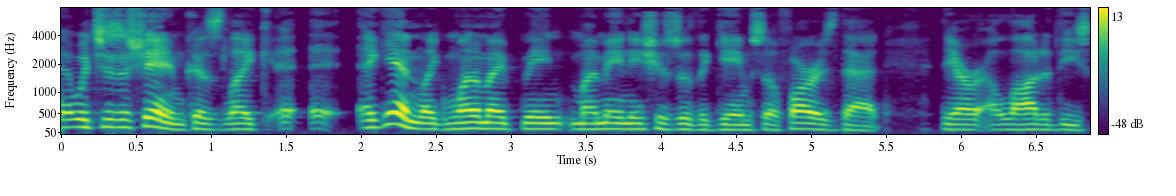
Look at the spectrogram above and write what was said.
Uh, which is a shame because, like, again, like one of my main my main issues with the game so far is that there are a lot of these,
